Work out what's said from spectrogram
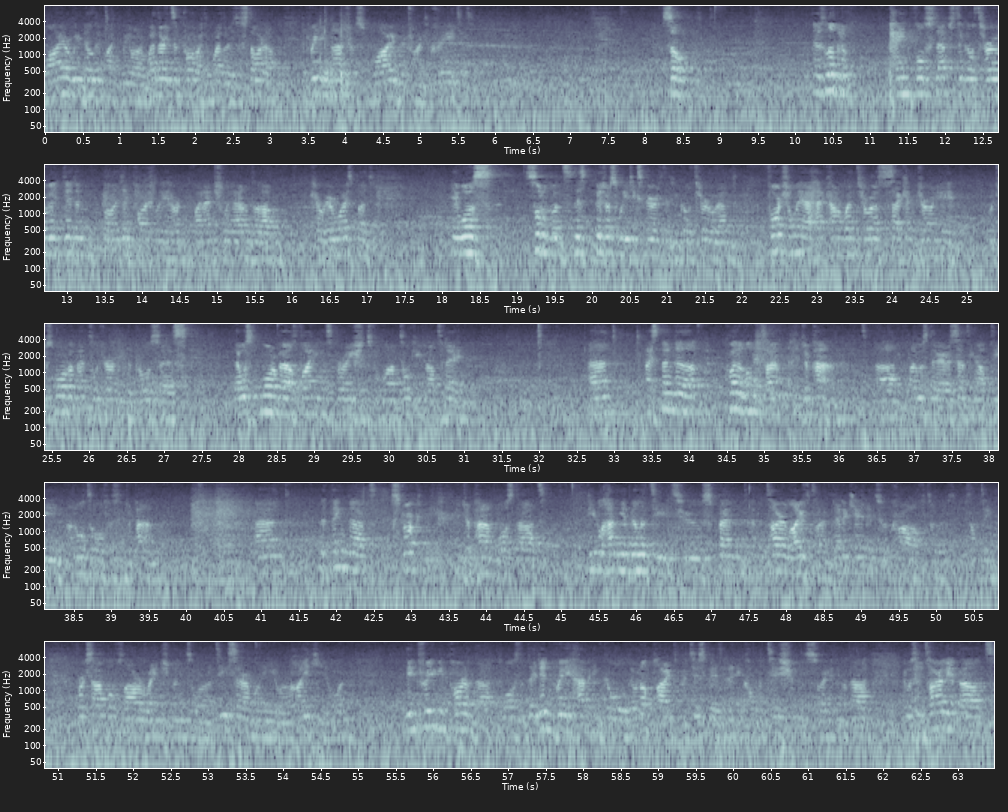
why are we building like we are, whether it's a product or whether it's a startup. It really matters why we're trying to create it. So there's a little bit of painful steps to go through. It didn't, well, it did partially hurt financially and um, career-wise, but it was sort of this bittersweet experience that you go through. And fortunately, I had kind of went through a second journey, which was more of a mental journey in the process. That was more about finding inspirations for what I'm talking about today. And I spent a, quite a long time in Japan. Um, I was there setting up the Anoto office in Japan. And the thing that struck me in Japan was that people had the ability to spend an entire lifetime dedicated to a craft or something, for example, flower arrangement or a tea ceremony or aikido. And the intriguing part of that was that they didn't really have any goal. They were not planning to participate in any competitions or anything like that. It was entirely about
